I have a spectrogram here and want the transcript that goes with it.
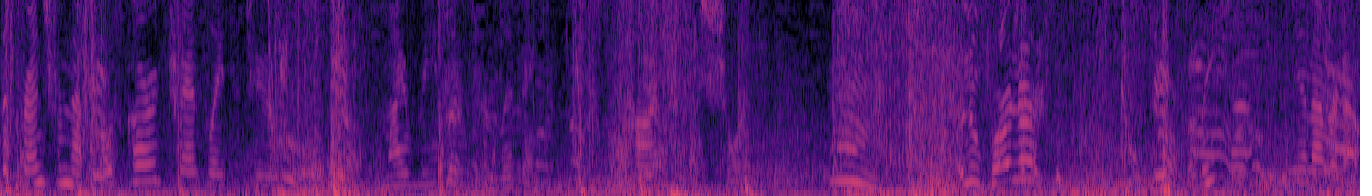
The French from that postcard translates to My reason for living. Time is short. A new partner? Felicia, you never know.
